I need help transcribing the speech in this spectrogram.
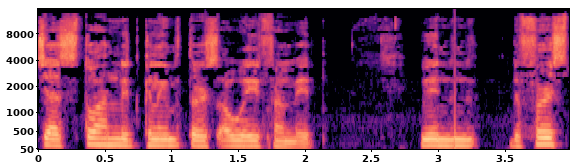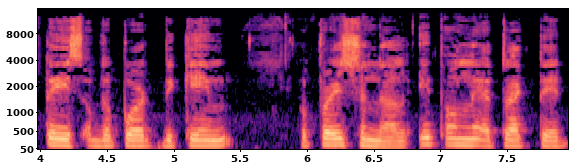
just 200 kilometers away from it. When the first phase of the port became operational, it only attracted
